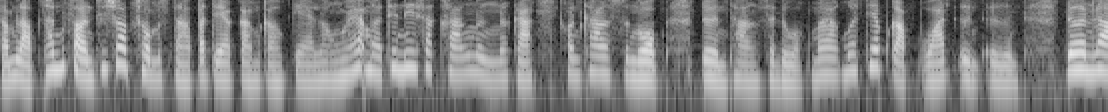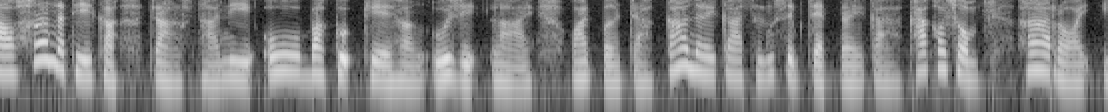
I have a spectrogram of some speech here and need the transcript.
สำหรับท่านฟังที่ชอบชมสถาปัตยกรรมเก่าแก่ลองแวะมาที่นี่สักครั้งหนึ่งนะคะ ค่อนข้างสงบเดินทางสะดวกมากเมื่อเทียบกับวัดอื่นๆ เดินราว 5 นาทีค่ะ จากสถานีโอบากุเคหังอุจิไลวัดเปิดจาก 9 นาฬิกาถึง 17 นาฬิกาค่าเข้าชม 500 เย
